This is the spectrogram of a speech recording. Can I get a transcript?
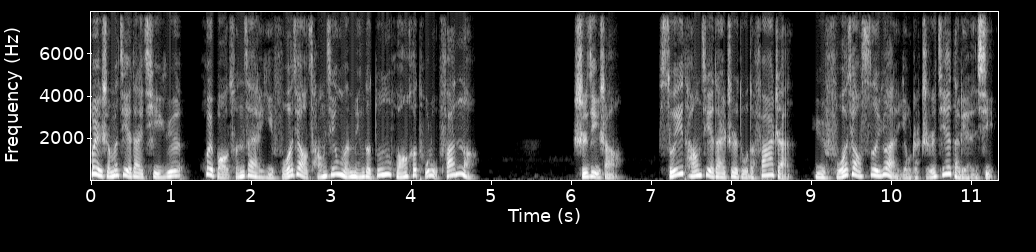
为什么借贷契约会保存在以佛教藏经闻名的敦煌和吐鲁番呢？实际上，隋唐借贷制度的发展与佛教寺院有着直接的联系。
